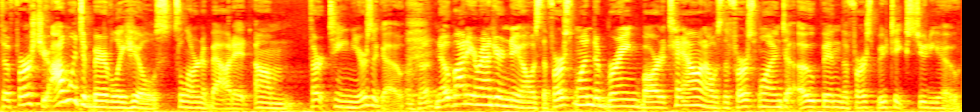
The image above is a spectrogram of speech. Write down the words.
The first year I went to Beverly Hills to learn about it. Um, Thirteen years ago. Okay. Nobody around here knew. I was the first one to bring barre to town. I was the first one to open the first boutique studio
